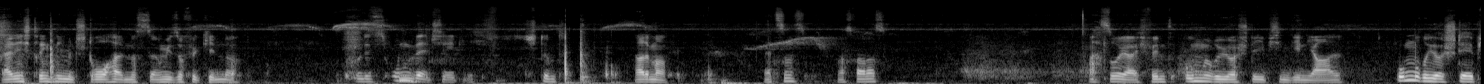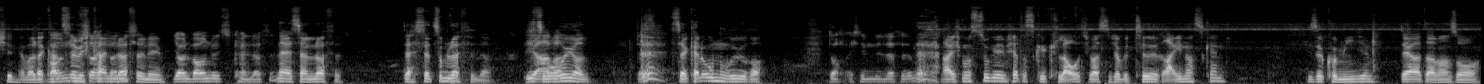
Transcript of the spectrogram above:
Ja, ich trinke nie mit Strohhalm, das ist irgendwie so für Kinder. Und es ist umweltschädlich. Stimmt. Warte mal. Letztens? Was war das? Ach so, ja, ich finde Umrührstäbchen genial. Umrührstäbchen. Ja, weil da Warum kannst du nämlich keinen Löffel nehmen. Ja, und warum willst du keinen Löffel? Ne, ist ja ein Löffel. Der ist ja zum Löffel da. Nicht Ja, zum Rühren. Das- Ist ja kein Umrührer. Doch, ich nehme den Löffel immer. Aber ich muss zugeben, ich hatte das geklaut. Ich weiß nicht, ob ihr Till Reiners kennt. Dieser Comedian. Der hat da mal so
